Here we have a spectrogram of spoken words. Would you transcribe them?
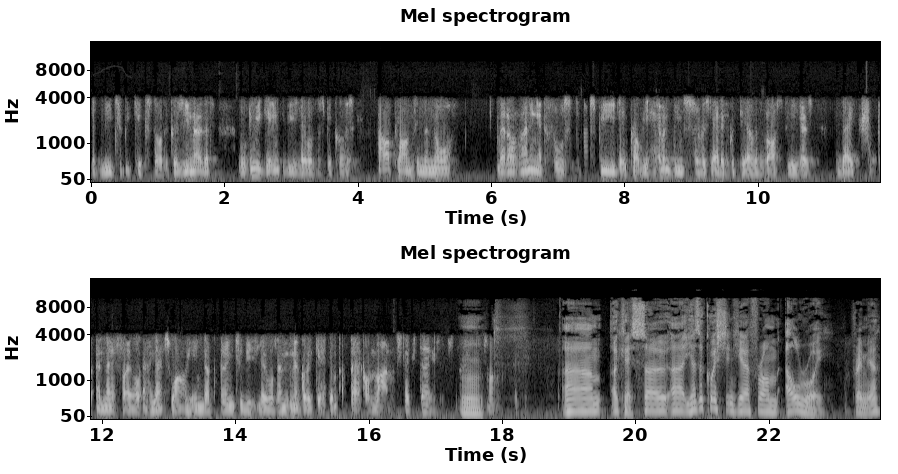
that need to be kickstarted. Because you know that when we get into these levels, it's because power plants in the north that are running at full speed and probably haven't been serviced adequately over the last few years, they trip and they fail, and that's why we end up going to these levels. And then they've got to get them back online, which takes days. It's, it's not. Um, okay, so uh, here's a question here from Elroy, Premier.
